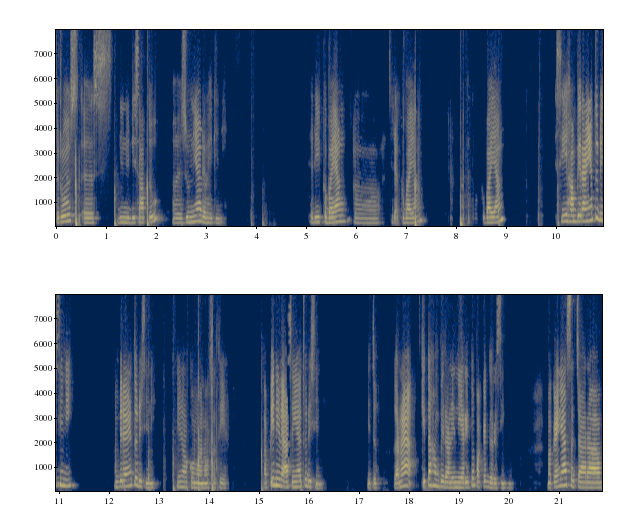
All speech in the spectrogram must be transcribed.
Terus uh, ini di satu, uh, zoomnya adalah gini. Jadi kebayang, uh, tidak kebayang, kebayang, si hampirannya tuh di sini. Hampirannya tuh di sini. Ini 0,01 ya. Tapi nilai aslinya tuh di sini. Gitu. Karena kita hampiran linear itu pakai garis ini. Makanya secara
